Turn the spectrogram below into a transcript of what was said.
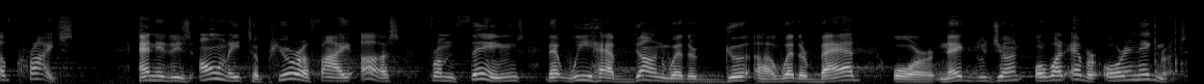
of Christ. And it is only to purify us from things that we have done, whether, good, uh, whether bad or negligent or whatever, or in ignorance.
